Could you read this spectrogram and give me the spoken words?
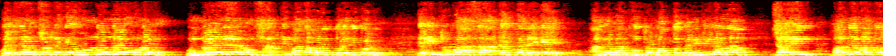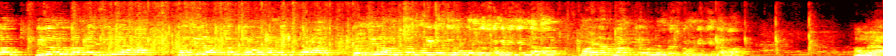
গজনা অঞ্চলটাকে উন্নয়ন- উন্নয়নের এবং শান্তি বাতাবরণ তৈরি করুন। এইটুকু আশা আকাঙ্ক্ষা রেখে আমি আমার ক্ষুদ্র বক্তব্য রেডি করলাম। জয় হিন্দ বন্দে মাতরম তৃণমূল কংগ্রেস জিন্দাবাদ গজিনা অঞ্চল তৃণমূল কংগ্রেস জিন্দাবাদ গজিনা অঞ্চল মহিলা তৃণমূল কংগ্রেস কমিটি জিন্দাবাদ মহিলা ব্লক তৃণমূল কংগ্রেস কমিটি জিন্দাবাদ। আমরা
